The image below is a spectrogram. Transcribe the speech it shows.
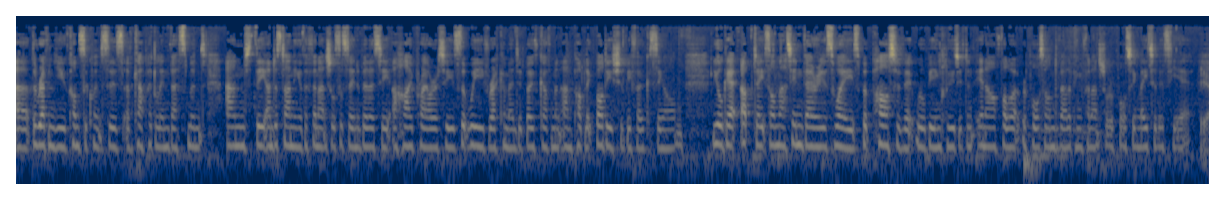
uh, the revenue consequences of capital investment and the understanding of the financial sustainability are high priorities that we've recommended both government and public bodies should be focusing on. You'll get updates on that in various ways, but part of it will be included in, in our follow-up report on developing financial reporting later this year. Yeah.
